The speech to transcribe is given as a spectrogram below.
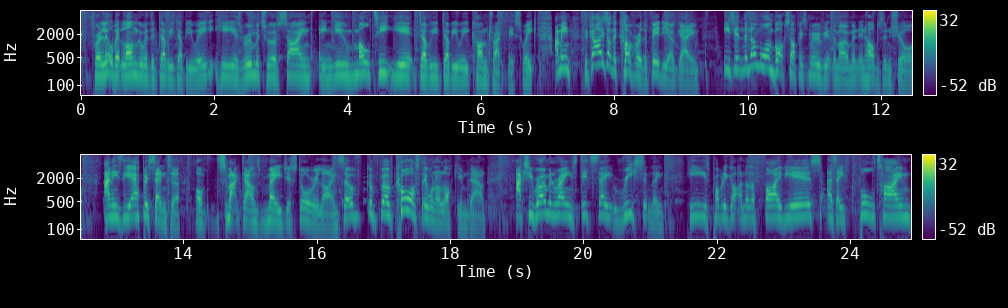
for a little bit longer with the WWE. He is rumored to have signed a new multi year WWE contract this week. I mean, the guy's on the cover of the video game. He's in the number one box office movie at the moment in Hobbs and Shaw, and he's the epicenter of SmackDown's major storyline. So, of, of, of course, they want to lock him down. Actually, Roman Reigns did say recently he's probably got another five years as a full time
